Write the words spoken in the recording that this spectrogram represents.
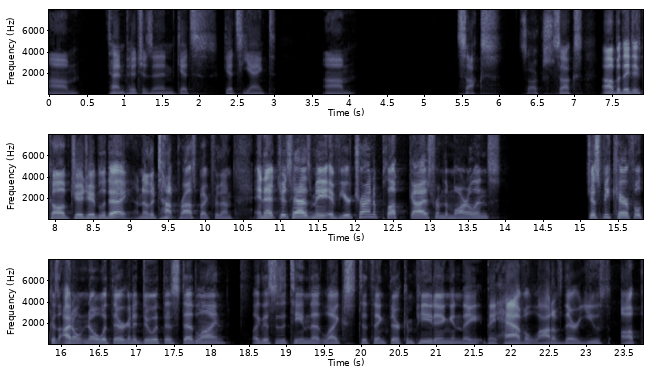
Um, Ten pitches in, gets gets yanked. Um, sucks Sucks. sucks. Uh, but they did call up JJ Bleday, another top prospect for them. And that just has me, if you're trying to pluck guys from the Marlins, just be careful because I don't know what they're going to do at this deadline. Like, this is a team that likes to think they're competing and they, they have a lot of their youth up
